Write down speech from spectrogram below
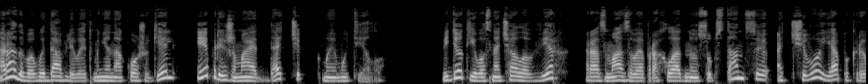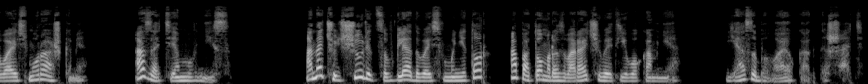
Радова выдавливает мне на кожу гель и прижимает датчик к моему телу. Ведет его сначала вверх, размазывая прохладную субстанцию, от чего я покрываюсь мурашками, а затем вниз. Она чуть щурится, вглядываясь в монитор, а потом разворачивает его ко мне. Я забываю, как дышать.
